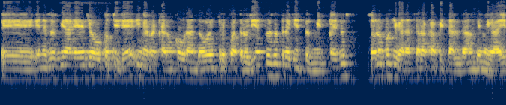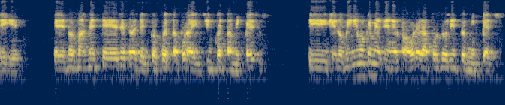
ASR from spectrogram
Eh, en esos viajes yo coticé y me recaron cobrando entre 400 o 300 mil pesos solo por llegar hasta la capital de donde me iba a dirigir. Eh, normalmente ese trayecto cuesta por ahí 50 mil pesos y que lo mínimo que me hacían el favor era por 200 mil pesos.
